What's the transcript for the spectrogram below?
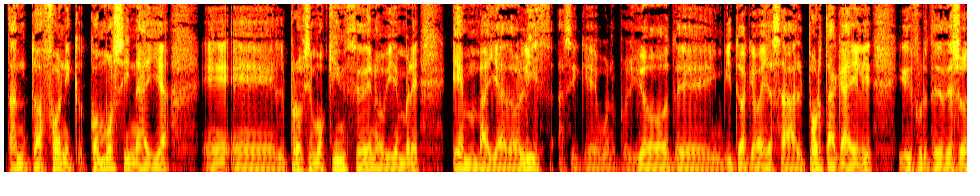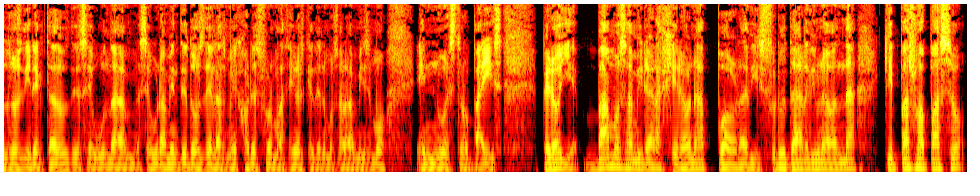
tanto Afonic como Sinaya eh, eh, el próximo 15 de noviembre en Valladolid. Así que, bueno, pues yo te invito a que vayas al Porta Caeli y disfrutes de esos dos directados de segunda, seguramente dos de las mejores formaciones que tenemos ahora mismo en nuestro país. Pero oye, vamos a mirar a Gerona para disfrutar de una banda que paso a paso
